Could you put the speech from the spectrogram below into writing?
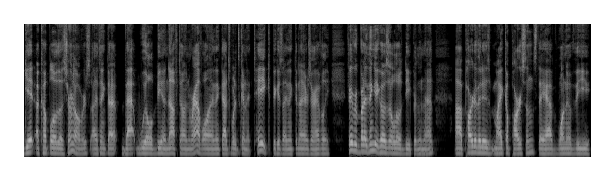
get a couple of those turnovers, I think that that will be enough to unravel. And I think that's what it's going to take because I think the Niners are heavily favored. But I think it goes a little deeper than that. Uh, part of it is Micah Parsons. They have one of the,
